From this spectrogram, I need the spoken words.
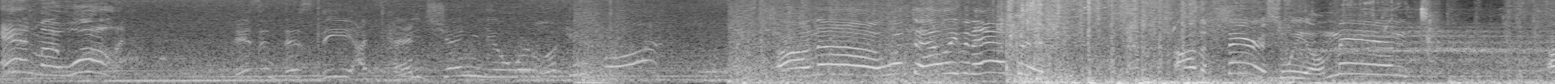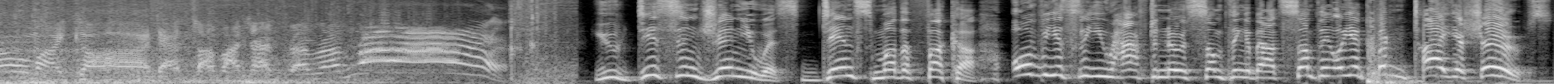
and my wallet. Isn't this the attention you were looking for? Oh no! What the hell even happened? Oh, the Ferris wheel, man! Oh my god, that's so much. You disingenuous, dense motherfucker. Obviously, you have to know something about something, or you couldn't tie your shoes.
